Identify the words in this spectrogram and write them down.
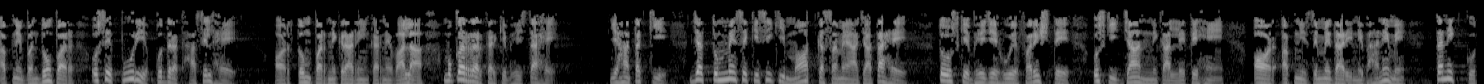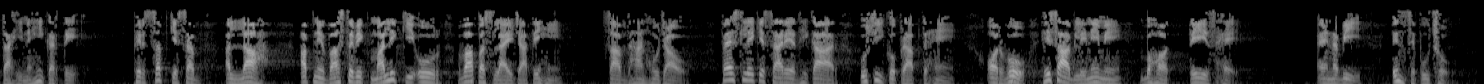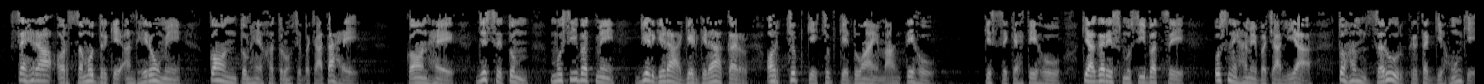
अपने बंदों पर उसे पूरी कुदरत हासिल है और तुम पर निगरानी करने वाला मुकर्र करके भेजता है यहाँ तक कि जब तुम में से किसी की मौत का समय आ जाता है तो उसके भेजे हुए फरिश्ते उसकी जान निकाल लेते हैं और अपनी ज़िम्मेदारी निभाने में तनिक कोताही नहीं करते। फिर सब के सब अल्लाह अपने वास्तविक मालिक की ओर वापस लाए जाते हैं। सावधान हो जाओ। फैसले के सारे अधिकार उसी को प्राप्त हैं और वो हिसाब लेने में बहुत तेज है। ए नबी, इनसे पूछो। सहरा और समुद्र के अंधेरों में कौन तुम्हें खतरों से बचाता है? कौन है जिससे तुम मुसीबत में गिड़गिड़ा गिड़गिड़ा कर और चुपके चुपके दुआएँ मांगते हो? किससे कहते हो कि अगर इस मुसीबत से उसने हमें बचा लिया तो हम ज़रूर कृतज्ञ होंगे।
